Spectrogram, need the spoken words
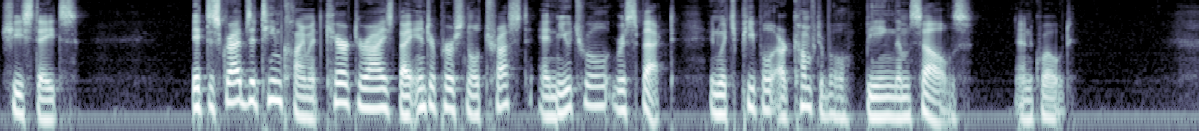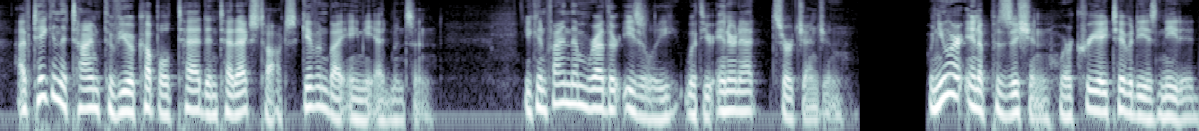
She states It describes a team climate characterized by interpersonal trust and mutual respect in which people are comfortable being themselves. I've taken the time to view a couple TED and TEDx talks given by Amy Edmondson. You can find them rather easily with your internet search engine. When you are in a position where creativity is needed,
